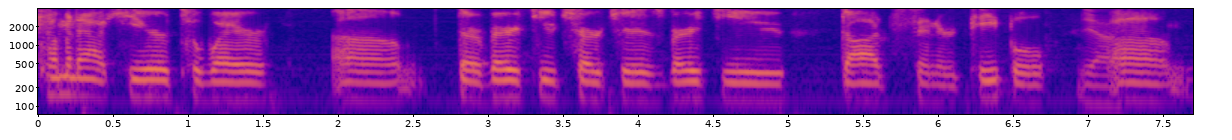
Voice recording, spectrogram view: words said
coming out here to where um, there are very few churches, very few God centered people. Yeah. Um,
